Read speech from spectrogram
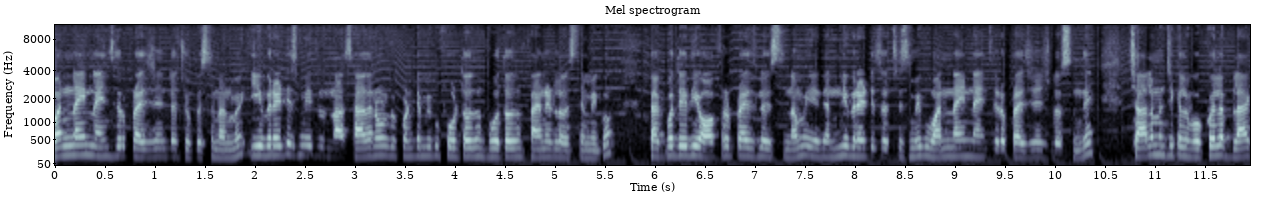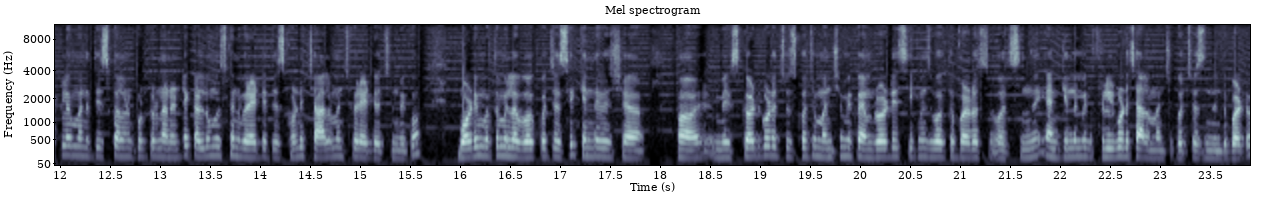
one nine nine zero price రేంజ్లో చూపిస్తున్నాను ఈ వెరైటీస్ మీరు నా సాధారణంగా కొంటే మీకు four thousand four thousand five hundred వస్తే మీకు. కాకపోతే ఇది ఆఫర్ ప్రైస్లో ఇస్తున్నాము. ఇది అన్ని వెరైటీస్ వచ్చేసి మీకు one nine nine zero price రేంజ్లో వస్తుంది. చాలా మంచి కలర్ ఒకవేళ బ్లాక్లో ఏమైనా తీసుకోవాలనుకుంటున్నారంటే కళ్ళు మూసుకొని వెరైటీ తీసుకోండి. చాలా మంచి వెరైటీ వచ్చింది మీకు. బాడీ మొత్తం ఇలా వర్క్ వచ్చేసి కింద మీకు స్కర్ట్ కూడా చూసుకోవచ్చు. మంచి మీకు ఎంబ్రాయిడరీ సీక్వెన్స్ వర్క్తో పాటు వస్తుంది. అండ్ కింద మీకు ఫ్రిల్ కూడా చాలా మంచిగా వచ్చేస్తుంది దీంతో పాటు.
